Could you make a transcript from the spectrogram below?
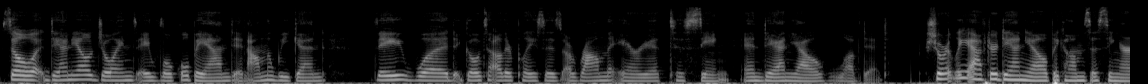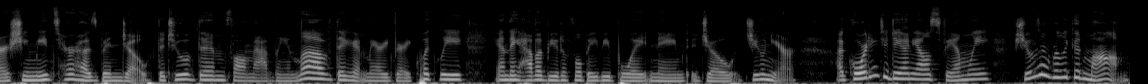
So Danielle joins a local band, and on the weekend, they would go to other places around the area to sing, and Danielle loved it. Shortly after Danielle becomes a singer, she meets her husband Joe. The two of them fall madly in love, they get married very quickly, and they have a beautiful baby boy named Joe Jr. According to Danielle's family, she was a really good mom.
